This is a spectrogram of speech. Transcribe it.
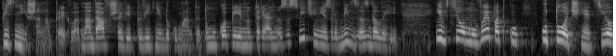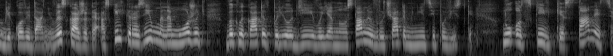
пізніше, наприклад, надавши відповідні документи. Тому копії нотаріально засвідчені зробіть заздалегідь. І в цьому випадку уточнять ці облікові дані. Ви скажете, а скільки разів мене можуть викликати в період дії воєнного стану і вручати мені ці повістки? Ну, от скільки станеться,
